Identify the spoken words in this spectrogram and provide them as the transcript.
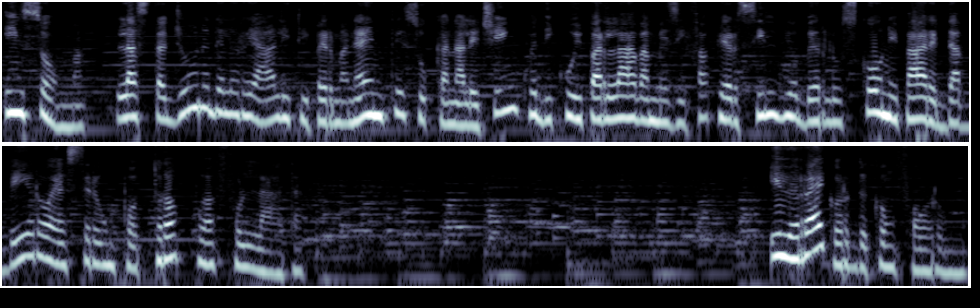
Insomma, la stagione del reality permanente su Canale 5 di cui parlava mesi fa per Silvio Berlusconi pare davvero essere un po' troppo affollata. Il record con Forum.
